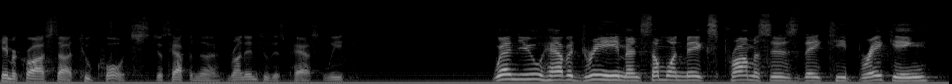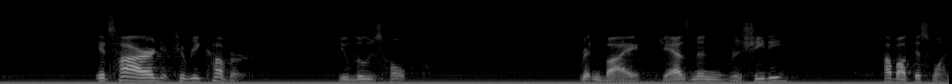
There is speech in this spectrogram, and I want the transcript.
Came across uh, two quotes, just happened to run into this past week. When you have a dream and someone makes promises they keep breaking, it's hard to recover. You lose hope. Written by Jasmine Rashidi. How about this one?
